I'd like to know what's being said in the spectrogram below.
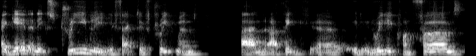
again, an extremely effective treatment. And I think uh, it, it really confirms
